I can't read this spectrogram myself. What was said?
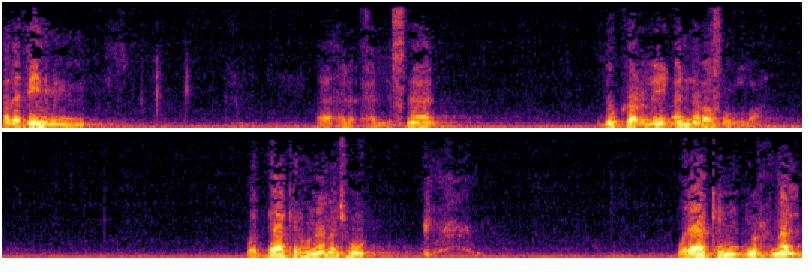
هذا فيه من الإسناد ذكر لي أن رسول الله والذاكر هنا مجهول ولكن يحمل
